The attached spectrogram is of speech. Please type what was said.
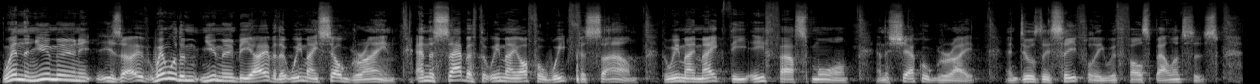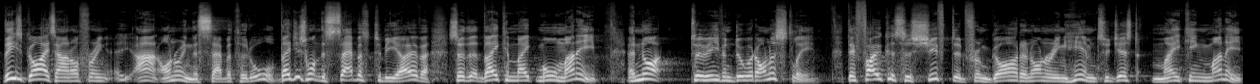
When the new moon is over, when will the new moon be over that we may sell grain, and the Sabbath that we may offer wheat for sale, that we may make the ephah small and the shekel great, and deals deceitfully with false balances? These guys aren't offering, aren't honouring the Sabbath at all. They just want the Sabbath to be over so that they can make more money, and not to even do it honestly. Their focus has shifted from God and honouring Him to just making money.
